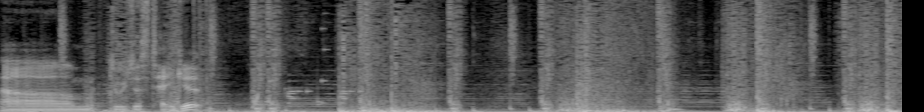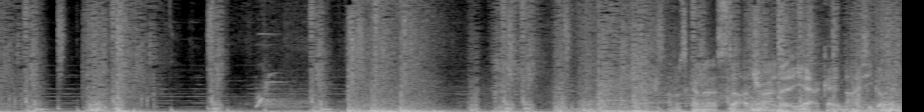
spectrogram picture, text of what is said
Um, do we just take it? Okay, nice. He got him.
